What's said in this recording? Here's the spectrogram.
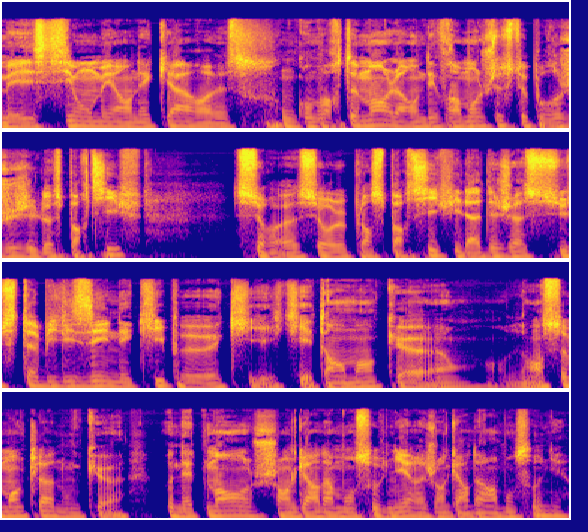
Mais si on met en écart son comportement, là, on est vraiment juste pour juger le sportif. Sur, sur le plan sportif, il a déjà su stabiliser une équipe qui, qui est en manque, en, ce manque-là. Donc, honnêtement, j'en garde un bon souvenir et j'en garderai un bon souvenir.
